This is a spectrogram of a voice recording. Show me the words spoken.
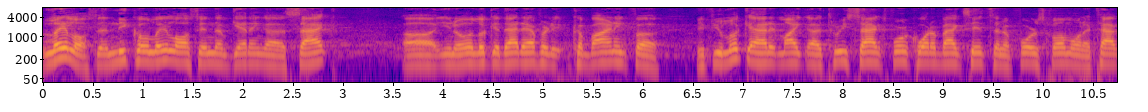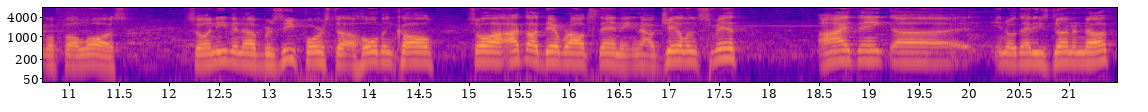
Lalos, and Nico Lalos ended up getting a sack. Uh, you know, look at that effort combining for, if you look at it, Mike, uh, three sacks, four quarterbacks hits, and a forced fumble and a tackle for a loss. So, and even uh, Bresee forced a holding call. So uh, I thought they were outstanding. Now, Jalen Smith, I think, uh, you know, that he's done enough.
